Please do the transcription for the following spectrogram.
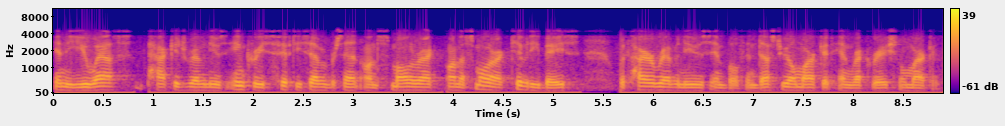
In the U.S., package revenues increased 57% on a smaller activity base, with higher revenues in both industrial market and recreational markets.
